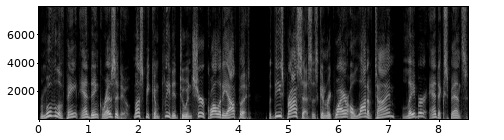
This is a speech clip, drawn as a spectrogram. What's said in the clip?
Removal of paint and ink residue must be completed to ensure quality output, but these processes can require a lot of time, labor, and expense.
